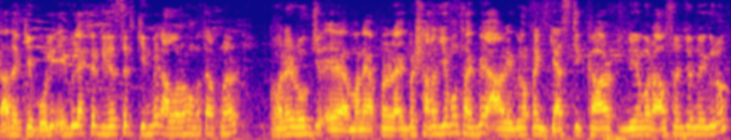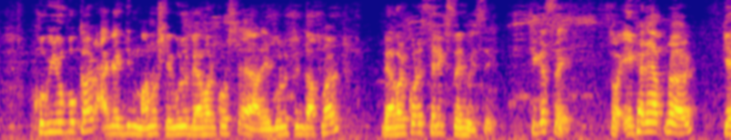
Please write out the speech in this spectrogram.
তাদেরকে বলি, এগুলো একটা ডিনার সেট কিনবেন আল্লাহ রহমতে আপনার ঘরের রোগ মানে আপনার একবার সারা জীবন থাকবে, আর এগুলো আপনার গ্যাস্ট্রিক কার্ড লিভার আলসার জন্য এগুলো খুবই উপকার। আগের দিন মানুষ এগুলো ব্যবহার করছে, আর এগুলো কিন্তু আপনার ব্যবহার করে সেরিক্সাই হয়েছে। ঠিক আছে? তো এখানে আপনার কে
